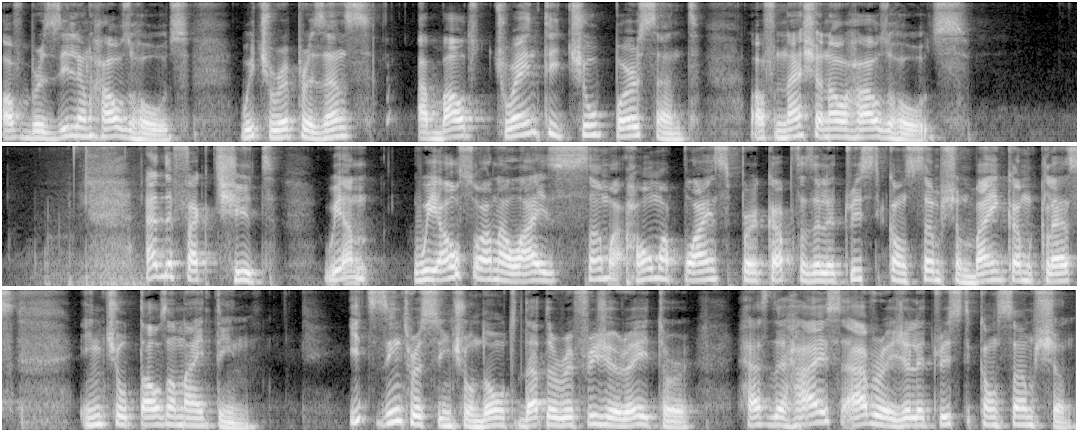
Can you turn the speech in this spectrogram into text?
of Brazilian households, which represents about 22% of national households. At the fact sheet, we, an- we also analyze some home appliance per capita electricity consumption by income class in 2019. It's interesting to note that the refrigerator has the highest average electricity consumption,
